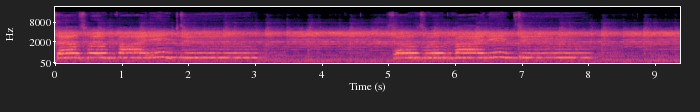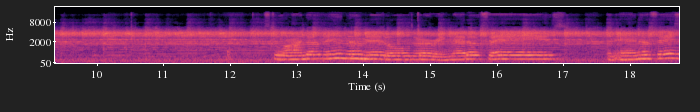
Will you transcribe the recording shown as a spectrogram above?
Cells will divide into. Still lined up in the middle during metaphase. An anaphase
